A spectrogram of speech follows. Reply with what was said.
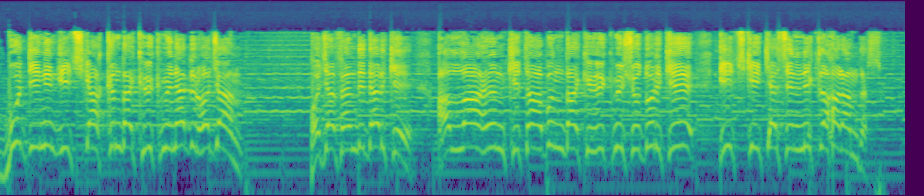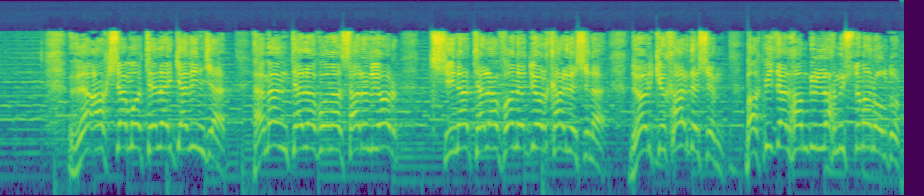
Bu dinin içki hakkındaki hükmü nedir hocam? Hoca efendi der ki Allah'ın kitabındaki hükmü şudur ki içki kesinlikle haramdır. Ve akşam otele gelince hemen telefona sarılıyor. Çin'e telefon ediyor kardeşine. Diyor ki kardeşim bak biz elhamdülillah Müslüman olduk.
